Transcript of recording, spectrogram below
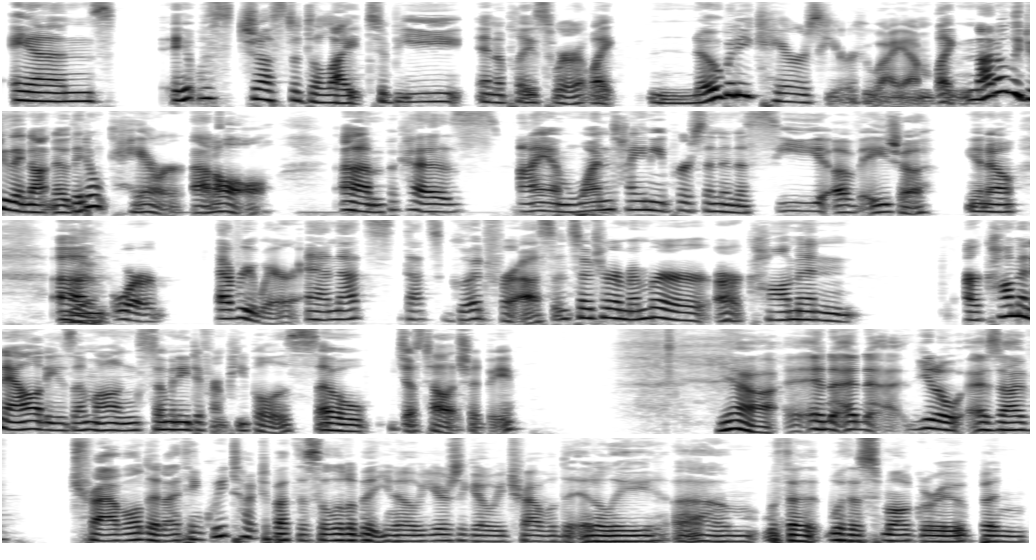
and it was just a delight to be in a place where like nobody cares here who i am. Like not only do they not know they don't care at all um, because i am one tiny person in a sea of asia you know um, Yeah. or everywhere and that's that's good for us. And so to remember our common our commonalities among so many different people is so just how it should be. Yeah, and and uh, you know, as I've traveled, and I think we talked about this a little bit. You know, years ago we traveled to Italy um, with a with a small group, and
